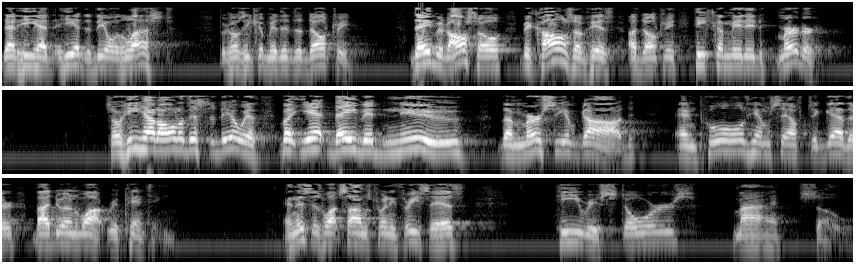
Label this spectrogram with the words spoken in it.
That he had, he had to deal with lust because he committed adultery. David also, because of his adultery, he committed murder. So he had all of this to deal with. But yet David knew the mercy of God and pulled himself together by doing what? Repenting. And this is what Psalms 23 says. He restores my soul.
